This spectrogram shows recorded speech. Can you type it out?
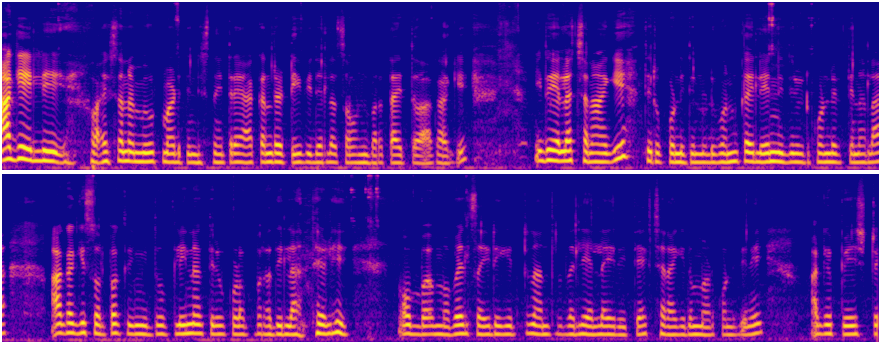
ಹಾಗೆ ಇಲ್ಲಿ ವಾಯ್ಸನ್ನು ಮ್ಯೂಟ್ ಮಾಡಿದ್ದೀನಿ ಸ್ನೇಹಿತರೆ, ಯಾಕಂದರೆ ಟಿ ವಿದೆಲ್ಲ ಸೌಂಡ್ ಬರ್ತಾಯಿತ್ತು, ಹಾಗಾಗಿ ಇದು ಎಲ್ಲ ಚೆನ್ನಾಗಿ ತಿರ್ಕೊಂಡಿದ್ದೀನಿ ನೋಡಿ. ಒಂದು ಕೈಲಿ ಏನಿದು ಇಟ್ಕೊಂಡಿರ್ತೀನಲ್ಲ, ಹಾಗಾಗಿ ಸ್ವಲ್ಪ ಕ್ಲೀನ್ ಇದು ಕ್ಲೀನಾಗಿ ತಿರ್ಕೊಳಕ್ಕೆ ಬರೋದಿಲ್ಲ ಅಂಥೇಳಿ ಒಬ್ಬ ಮೊಬೈಲ್ ಸೈಡಿಗೆ ಇಟ್ಟು ನಂತರದಲ್ಲಿ ಎಲ್ಲ ಈ ರೀತಿಯಾಗಿ ಚೆನ್ನಾಗಿ ಇದು ಮಾಡ್ಕೊಂಡಿದ್ದೀನಿ. ಹಾಗೆ ಪೇಸ್ಟ್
